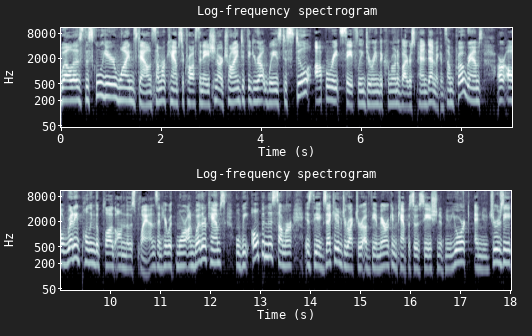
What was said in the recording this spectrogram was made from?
Well, as the school year winds down, summer camps across the nation are trying to figure out ways to still operate safely during the coronavirus pandemic. And some programs are already pulling the plug on those plans. And here with more on whether camps will be open this summer is the executive director of the American Camp Association of New York and New Jersey,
